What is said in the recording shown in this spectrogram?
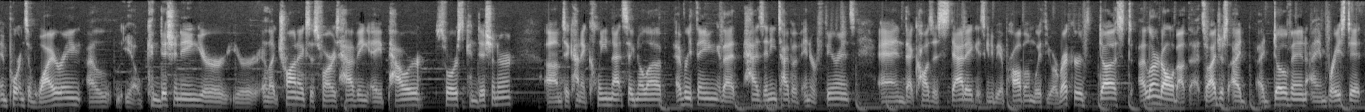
importance of wiring, you know, conditioning your, your electronics as far as having a power source conditioner um, to kind of clean that signal up. Everything that has any type of interference and that causes static is going to be a problem with your records, dust. I learned all about that. So I just, I, I dove in, I embraced it,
